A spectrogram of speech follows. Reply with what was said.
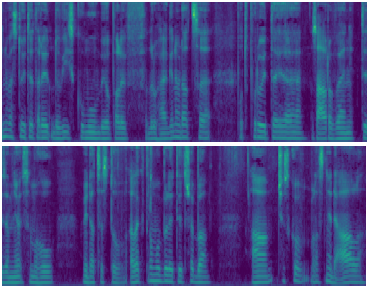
investujte tady do výzkumu biopaliv druhé generace, podporujte je, zároveň ty země se mohou vydat cestou elektromobility třeba. A Česko vlastně dál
